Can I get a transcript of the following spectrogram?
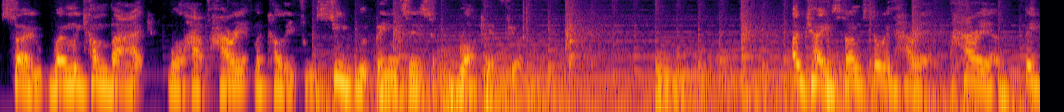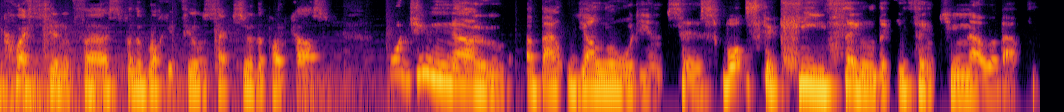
So when we come back, we'll have Harriet McCulley from Student Beans' Rocket Fuel. Okay, so I'm still with Harriet. Harriet, big question first for the Rocket Fuel section of the podcast what do you know about young audiences? What's the key thing that you think you know about them?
